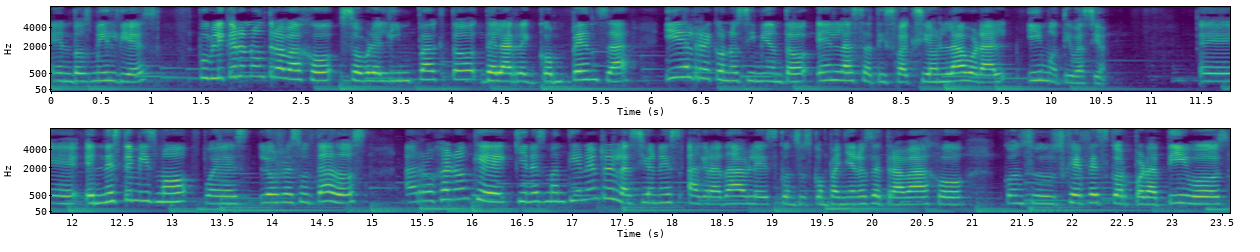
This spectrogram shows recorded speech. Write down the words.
en 2010 publicaron un trabajo sobre el impacto de la recompensa y el reconocimiento en la satisfacción laboral y motivación. Eh, en este mismo, pues los resultados arrojaron que quienes mantienen relaciones agradables con sus compañeros de trabajo, con sus jefes corporativos,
